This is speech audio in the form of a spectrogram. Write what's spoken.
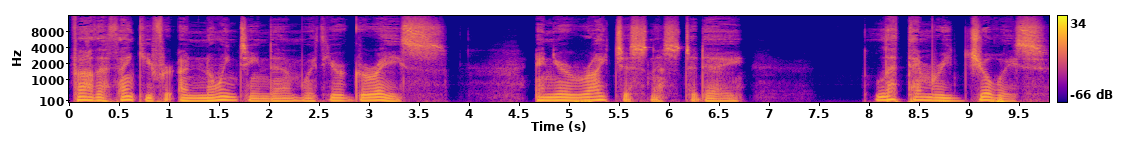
Father, thank you for anointing them with your grace and your righteousness today. Let them rejoice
